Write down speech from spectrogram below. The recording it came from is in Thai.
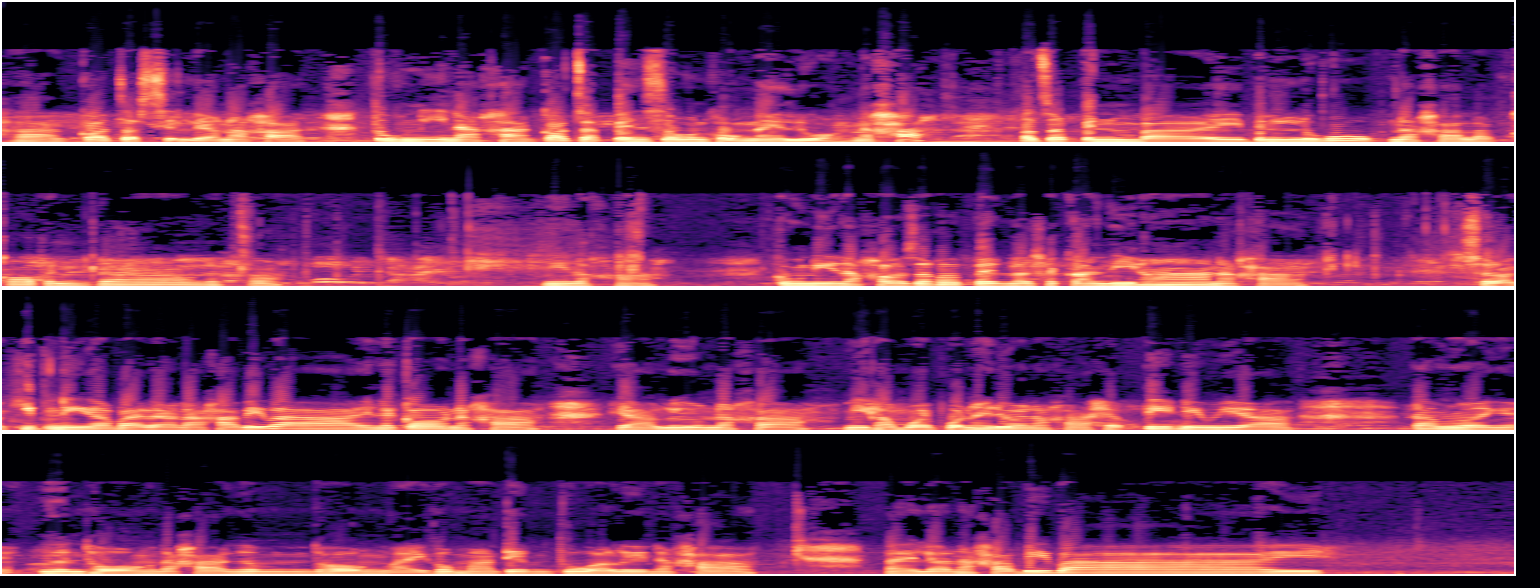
ค่ะก็จัดเสร็จแล้วนะคะ ตรงนี้นะคะก็จะเป็นโซนของในหลวงนะคะ ก็จะเป็นใบเป็นรูปนะคะ แล้วก็เป็นก้าวนะคะ นี่นะคะ ตรงนี้นะคะจะก็เป็นรัชกาลที่ห้านะคะ สำหรับคลิปนี้ก็ไปแล้วนะคะ บ๊ายบาย แล้วก็นะคะ อย่าลืมนะคะ มีคำอวยพรให้ด้วยนะคะ Happy New Year ร่ำรวยเงินทองนะคะ เงินทองไหลเข้ามาเต็มตัวเลยนะคะ ไปแล้วนะคะ บ๊ายบาย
